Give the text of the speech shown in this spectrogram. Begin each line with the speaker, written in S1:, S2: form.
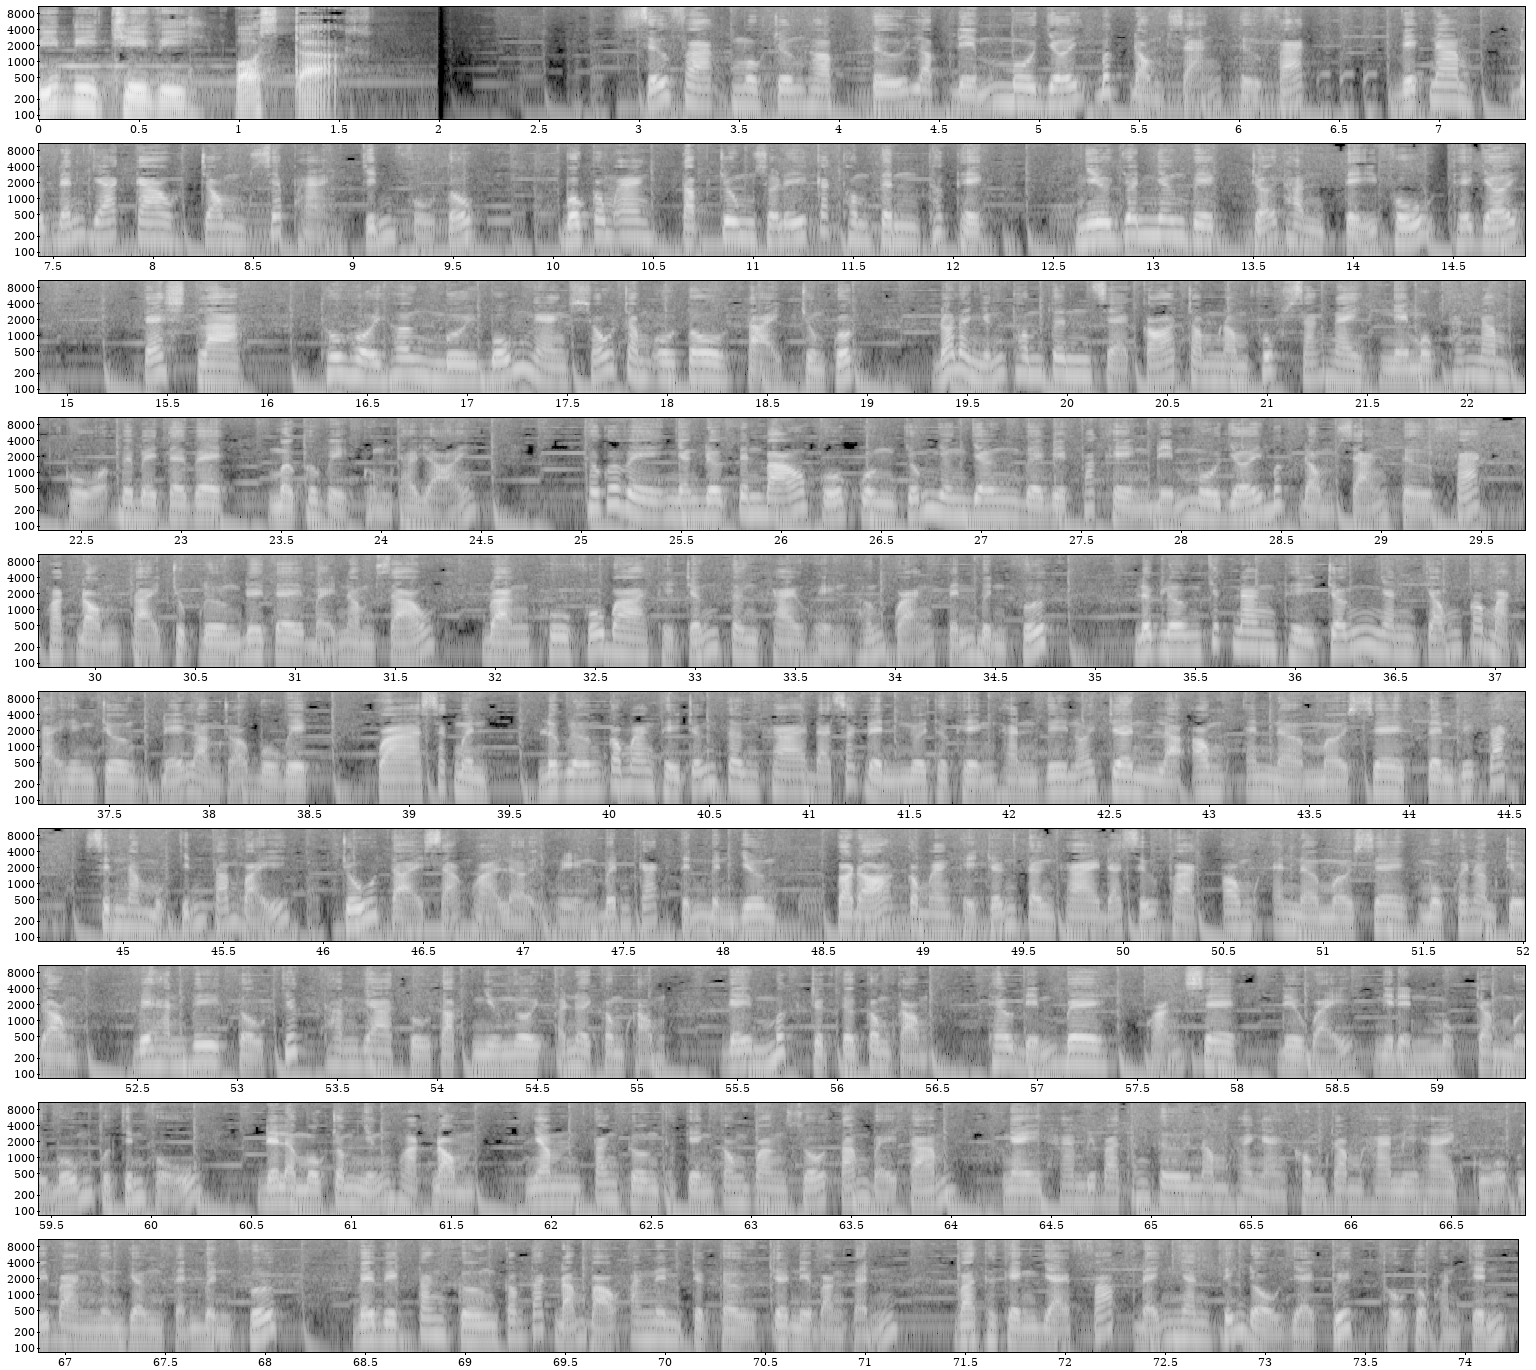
S1: BBTV Postcard
S2: Xử phạt một trường hợp tự lập điểm môi giới bất động sản tự phát. Việt Nam được đánh giá cao trong xếp hạng chính phủ tốt. Bộ Công an tập trung xử lý các thông tin thất thiệt. Nhiều doanh nhân Việt trở thành tỷ phú thế giới. Tesla thu hồi hơn 14.600 ô tô tại Trung Quốc. Đó là những thông tin sẽ có trong 5 phút sáng nay, ngày 1 tháng 5 của BBTV. Mời quý vị cùng theo dõi. Thưa quý vị, nhận được tin báo của quần chúng nhân dân về việc phát hiện điểm môi giới bất động sản tự phát hoạt động tại trục đường DT756, đoạn khu phố 3 thị trấn Tân Khai, huyện Hớn Quản, tỉnh Bình Phước. Lực lượng chức năng thị trấn nhanh chóng có mặt tại hiện trường để làm rõ vụ việc. Qua xác minh, lực lượng công an thị trấn Tân Khai đã xác định người thực hiện hành vi nói trên là ông NMC tên viết tắt, sinh năm 1987, trú tại xã Hòa Lợi, huyện Bến Cát, tỉnh Bình Dương. Qua đó, công an thị trấn Tân Khai đã xử phạt ông NMC 1,5 triệu đồng về hành vi tổ chức tham gia tụ tập nhiều người ở nơi công cộng, gây mất trật tự công cộng theo điểm B, khoản C, điều 7, Nghị định 114 của Chính phủ. Đây là một trong những hoạt động nhằm tăng cường thực hiện công văn số 878 ngày 23 tháng 4 năm 2022 của Ủy ban Nhân dân tỉnh Bình Phước về việc tăng cường công tác đảm bảo an ninh trật tự trên địa bàn tỉnh và thực hiện giải pháp để nhanh tiến độ giải quyết thủ tục hành chính.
